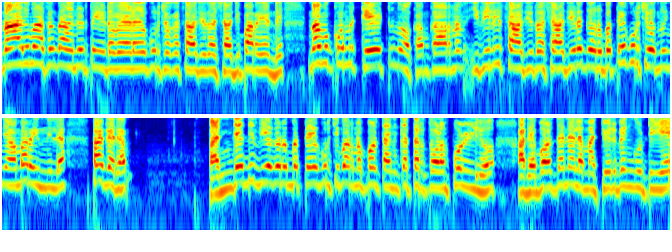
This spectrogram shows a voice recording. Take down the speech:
നാല് മാസം താനെടുത്ത ഇടവേളയെ കുറിച്ചൊക്കെ സാജിദ ഷാജി പറയുന്നുണ്ട്. നമുക്കൊന്ന് കേട്ടു നോക്കാം. കാരണം ഇതിൽ സാജിദ ഷാജിയുടെ ഗർഭത്തെക്കുറിച്ചൊന്നും ഞാൻ പറയുന്നില്ല. പകരം തന്റെ ദിവ്യഗർഭത്തെ കുറിച്ച് പറഞ്ഞപ്പോൾ തനിക്ക് എത്രത്തോളം പൊള്ളിയോ അതേപോലെ തന്നെ അല്ല മറ്റൊരു പെൺകുട്ടിയെ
